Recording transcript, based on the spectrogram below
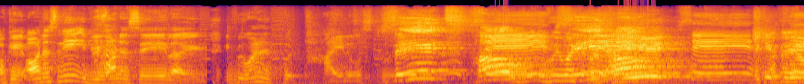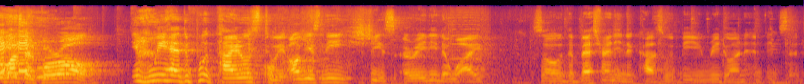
okay, honestly, if you want to say like, if we want to put titles to it, Say it! How? if we were to Say it! how- Say it. Make it clear once and for all. If we had to put titles to it, obviously she's already the wife. So the best friend in the cast would be Ridhwan and Vincent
